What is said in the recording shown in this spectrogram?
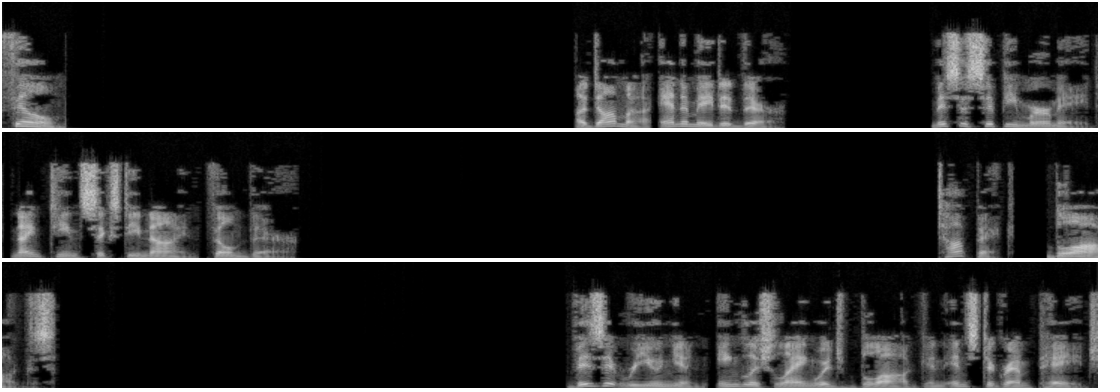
Film. Adama animated there. Mississippi Mermaid 1969 filmed there. Blogs Visit Reunion English language blog and Instagram page.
